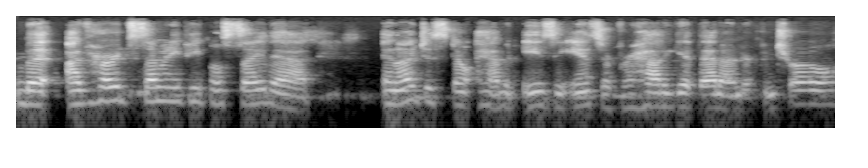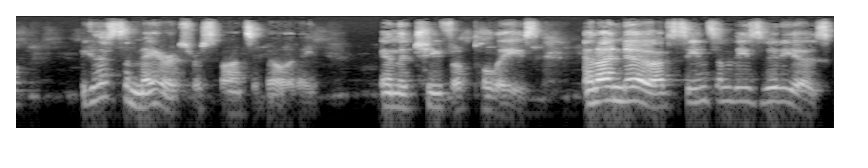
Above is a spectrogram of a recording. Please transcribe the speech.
But I've heard so many people say that, and I just don't have an easy answer for how to get that under control because that's the mayor's responsibility and the chief of police. And I know I've seen some of these videos.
